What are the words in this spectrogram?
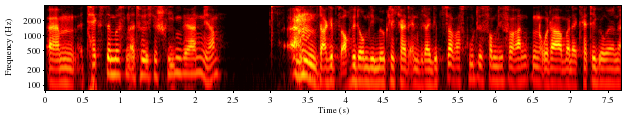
Okay. Ähm, Texte müssen natürlich geschrieben werden, ja. Da gibt's auch wiederum die Möglichkeit, entweder gibt's da was Gutes vom Lieferanten oder aber der Category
